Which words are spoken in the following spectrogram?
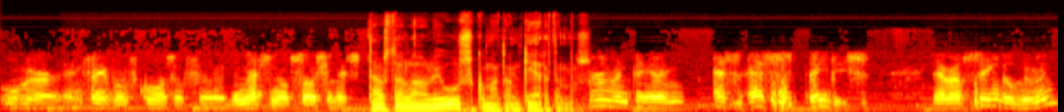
who were in favor, of course, of uh, the National Socialists Taustalla oli uskomaton kertomus. SS babies. There were single women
